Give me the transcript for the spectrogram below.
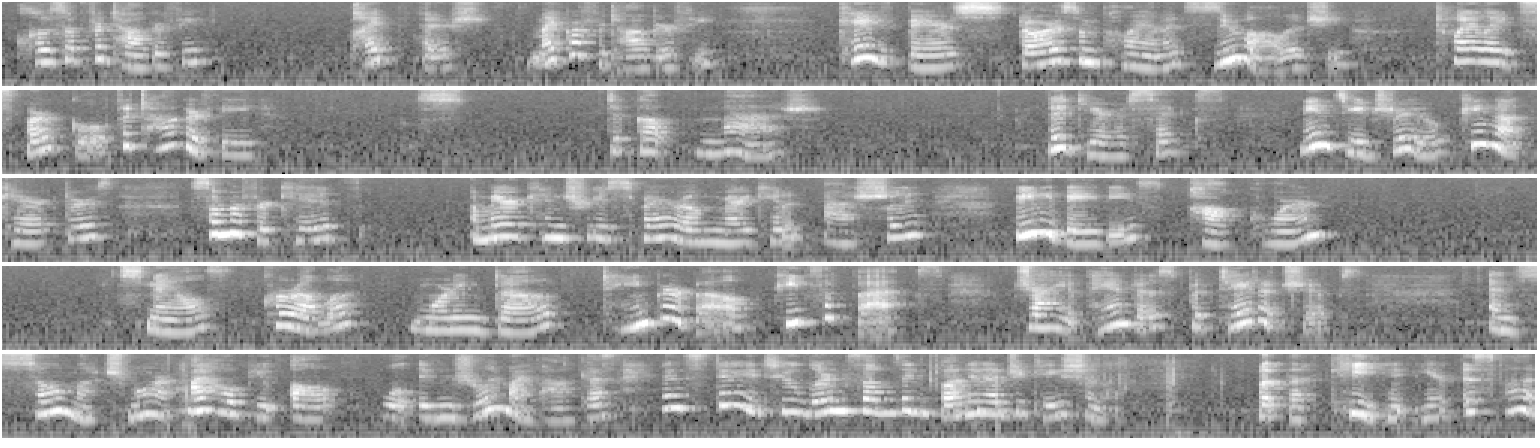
close up photography, pipefish, microphotography, cave bears, stars and planets, zoology, twilight sparkle, photography, stick up mash, big hero six, Nancy Drew, peanut characters, summer for kids, American Tree Sparrow, Mary Kate and Ashley, Beanie Babies, Popcorn, Snails, Corella, Mourning Dove, Tinkerbell, Pizza Facts, Giant Pandas, Potato Chips, and so much more. I hope you all will enjoy my podcast and stay to learn something fun and educational. But the key hint here is fun.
